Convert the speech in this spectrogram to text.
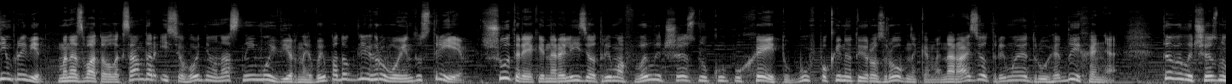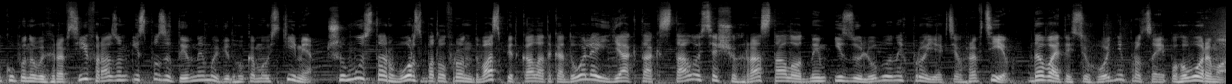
Всім привіт! Мене звати Олександр, і сьогодні у нас неймовірний випадок для ігрової індустрії. Шутер, який на релізі отримав величезну купу хейту, був покинутий розробниками, наразі отримує друге дихання та величезну купу нових гравців разом із позитивними відгуками у стімі. Чому Star Wars Battlefront 2 спіткала така доля, і як так сталося, що гра стала одним із улюблених проєктів гравців? Давайте сьогодні про це і поговоримо.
